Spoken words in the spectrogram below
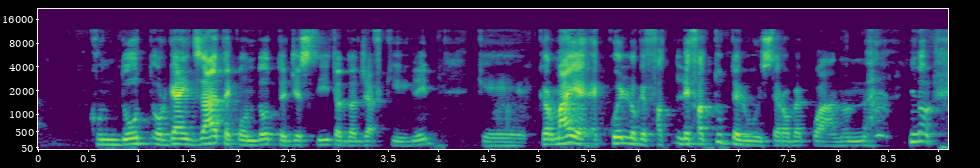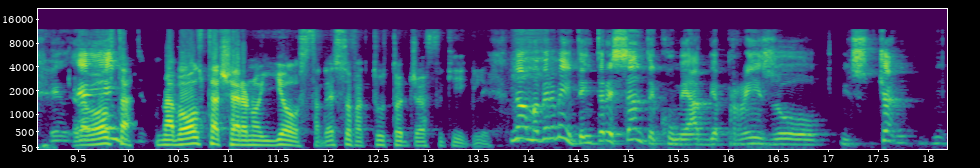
condot- organizzata e condotta e gestita da Jeff Keighley, che, che ormai è, è, quello che fa, le fa tutte lui, queste robe qua. Non, no, una, volta, una, volta, c'erano gli host, adesso fa tutto Jeff Kigley. No, ma veramente è interessante come abbia preso il, cioè,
